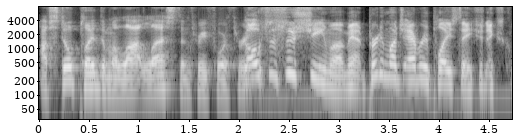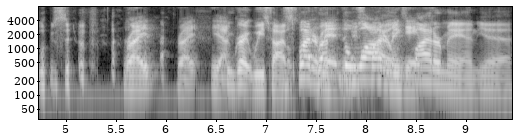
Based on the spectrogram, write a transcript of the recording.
I've still played them a lot less than 343. Ghost of Tsushima, man, pretty much every PlayStation exclusive. right, right, yeah. Some great Wii titles. Spider-Man, the the, new Wild, Spider-Man. Spider-Man, yeah.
